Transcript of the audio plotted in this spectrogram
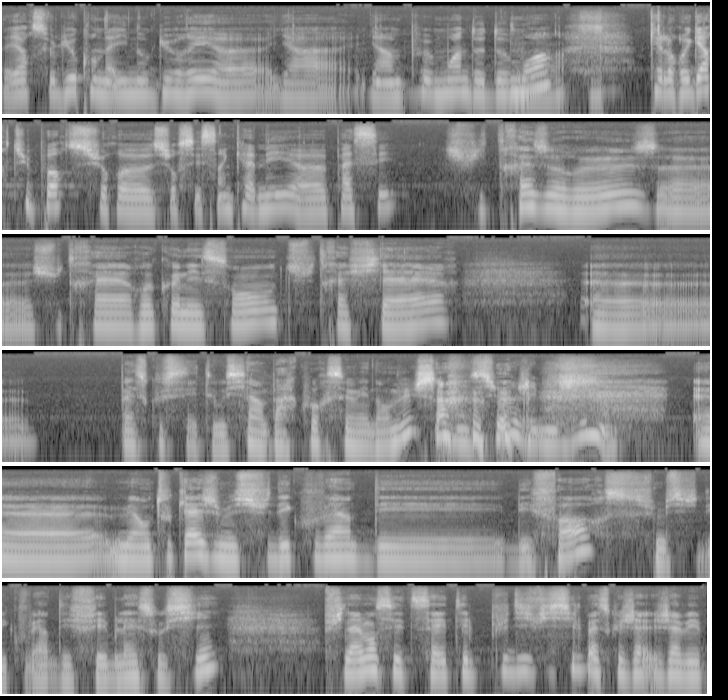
D'ailleurs, ce lieu qu'on a inauguré il y a, il, y a, un peu moins de deux, mois. Quel regard tu portes sur, sur ces cinq années passées? Je suis très heureuse, euh, je suis très reconnaissante, je suis très fière. Euh, parce que c'était aussi un parcours semé d'embûches. Hein. Bien sûr, j'imagine. Euh, mais en tout cas, je me suis découverte des, des, forces, je me suis découverte des faiblesses aussi. Finalement, ça a été le plus difficile parce que j'avais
